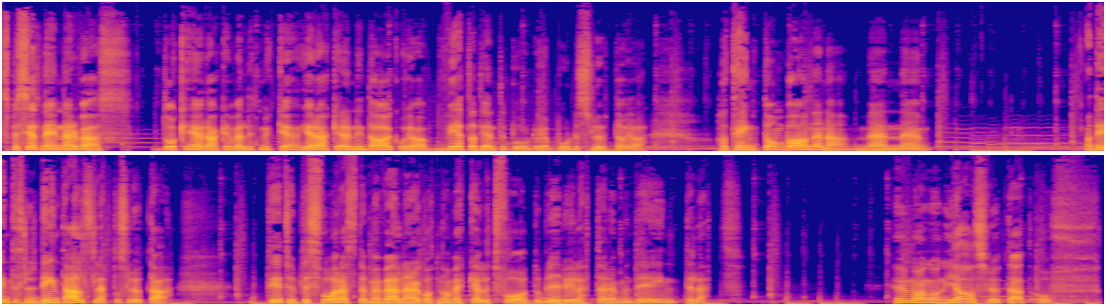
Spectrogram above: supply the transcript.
Speciellt när jag är nervös. Då kan jag röka väldigt mycket. Jag röker än idag och jag vet att jag inte borde och jag borde sluta. Och jag har tänkt de banorna men eh, det, är inte, det är inte alls lätt att sluta. Det är typ det svåraste men väl när det har gått någon vecka eller två då blir det ju lättare men det är inte lätt. Hur många gånger jag har slutat? Uff,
